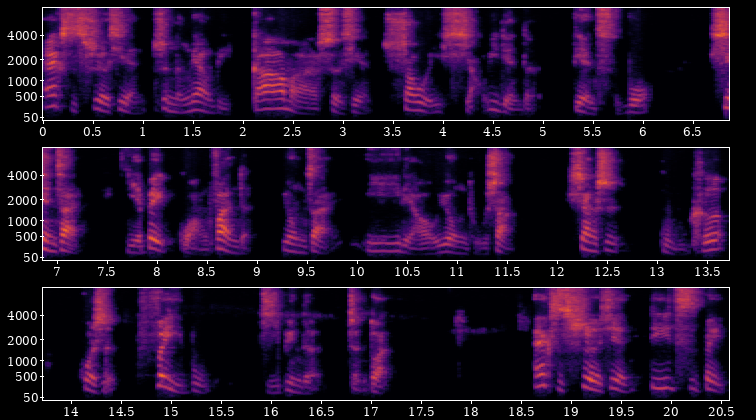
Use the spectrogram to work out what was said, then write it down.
X 射线是能量比伽马射线稍微小一点的电磁波，现在。也被广泛的用在医疗用途上，像是骨科或是肺部疾病的诊断。X 射线第一次被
